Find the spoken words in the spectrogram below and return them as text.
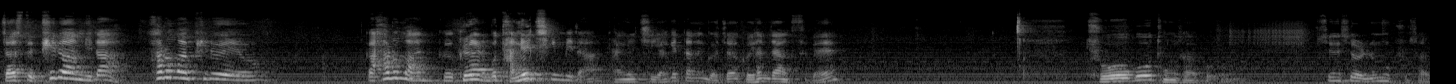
just 필요합니다. 하루만 필요해요. 그러니까 하루만 그 그날 뭐 당일치기입니다. 당일치기 하겠다는 거죠. 그 현장 학습에 주어고 동사고 넣으면 부사고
